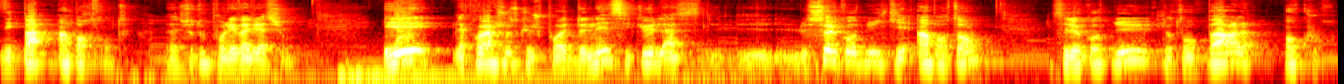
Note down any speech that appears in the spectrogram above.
n'est pas importante, euh, surtout pour l'évaluation. Et la première chose que je pourrais te donner, c'est que le seul contenu qui est important, c'est le contenu dont on parle en cours.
